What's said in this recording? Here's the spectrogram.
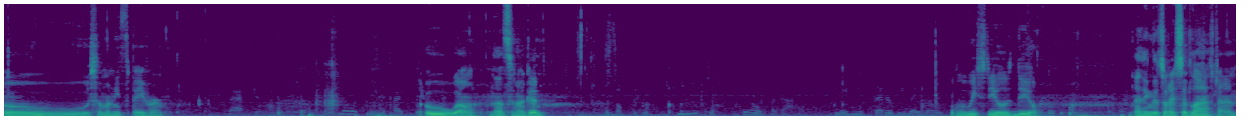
Oh, someone needs him. Oh, well, that's not good. Will we steal his deal? I think that's what I said last time.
